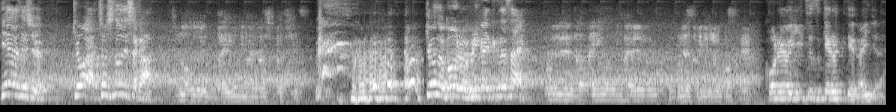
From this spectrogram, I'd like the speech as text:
平川選手今日は調子どうでしたか？そんなことよりも代表に入らせてほしいです。今日のゴールを振り返ってくださいこれで代表に入れる、皆さん見てくれますね。これを言い続けるっていうのはいいんじゃない？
